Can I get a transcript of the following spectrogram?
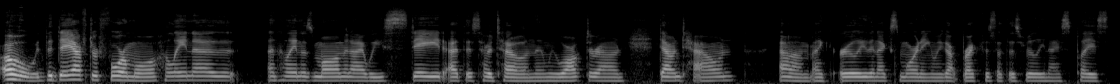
Oh, the day after formal, Helena and Helena's mom and I we stayed at this hotel, and then we walked around downtown um, like early the next morning and we got breakfast at this really nice place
